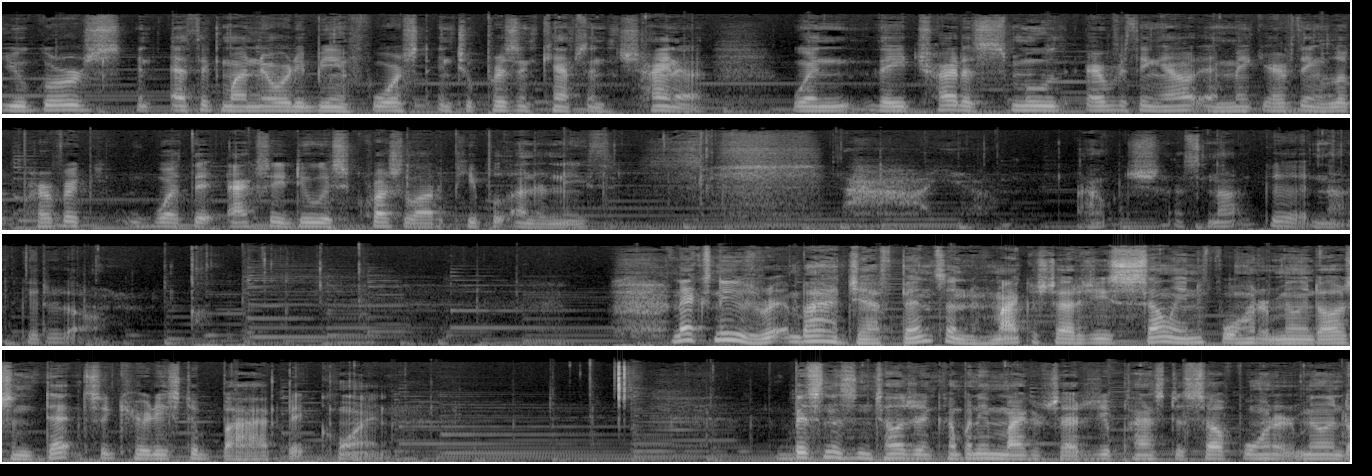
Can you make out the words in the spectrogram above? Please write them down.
Uyghurs, an ethnic minority, being forced into prison camps in China. When they try to smooth everything out and make everything look perfect, what they actually do is crush a lot of people underneath. Ah, yeah. Ouch, that's not good, not good at all. Next news written by Jeff Benson MicroStrategy selling $400 million in debt securities to buy Bitcoin. Business intelligence company MicroStrategy plans to sell $400 million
